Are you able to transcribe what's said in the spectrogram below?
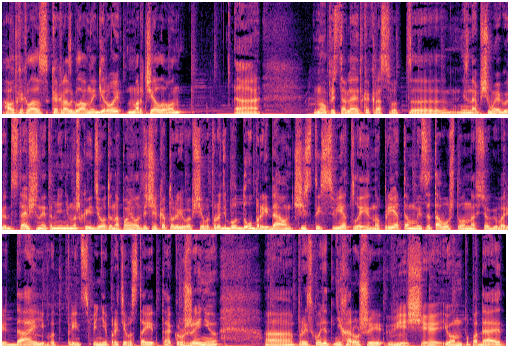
А вот как раз, как раз главный герой Марчелло, он э, ну, представляет как раз вот, э, не знаю, почему я говорю доставщина, это мне немножко идиота напомнил. Это человек, который вообще вот вроде бы добрый, да, он чистый, светлый, но при этом из-за того, что он на все говорит да, и вот, в принципе, не противостоит окружению, э, происходят нехорошие вещи, и он попадает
